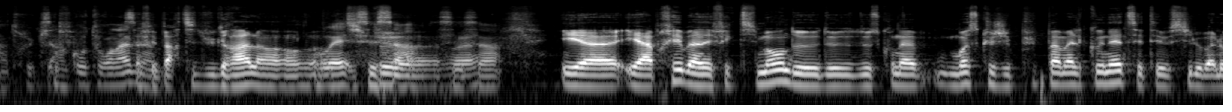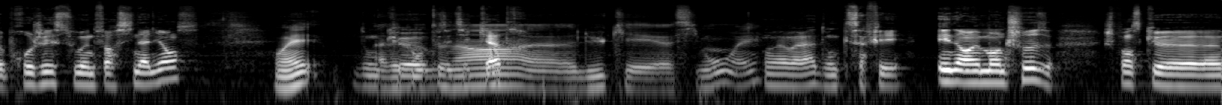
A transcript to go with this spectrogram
un truc incontournable. Ça fait partie du Graal. hein, Ouais, c'est ça, euh, ouais. ça. Et, euh, et après, bah, effectivement, de, de- de ce qu'on a, moi, ce que j'ai pu pas mal connaître, c'était aussi le, bah, le projet sous Unforeseen Alliance. Ouais, Donc, avec euh, vous étiez Antonin, quatre. euh, Luc et euh, Simon, ouais. Ouais, voilà, donc ça fait énormément de choses. Je pense que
